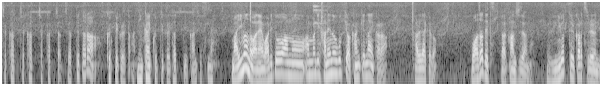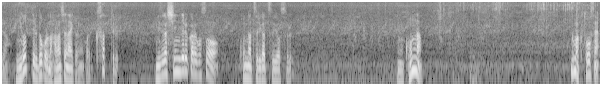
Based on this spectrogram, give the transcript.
チャカッチャカッチャカッチャってやってたら食ってくれた。2回食ってくれたっていう感じですね。まあ今のはね割とあのあんまり羽の動きは関係ないからあれだけど技で釣った感じだよね。濁ってるから釣れるんだよ。濁ってるどころの話じゃないけどねこれ。腐ってる。水が死んでるからこそこんな釣りが通用する。うんこんなん。うまく通せん。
